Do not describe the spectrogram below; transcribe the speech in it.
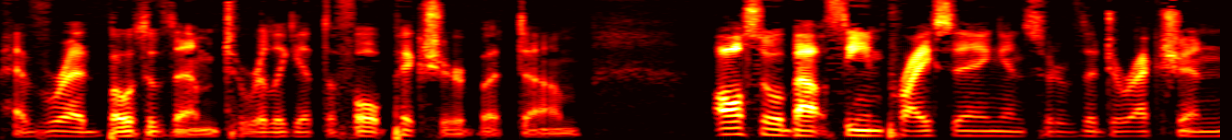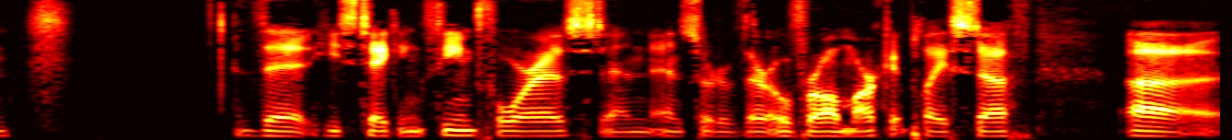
have read both of them to really get the full picture. But um, also about theme pricing and sort of the direction that he's taking Theme Forest and, and sort of their overall marketplace stuff. Uh,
